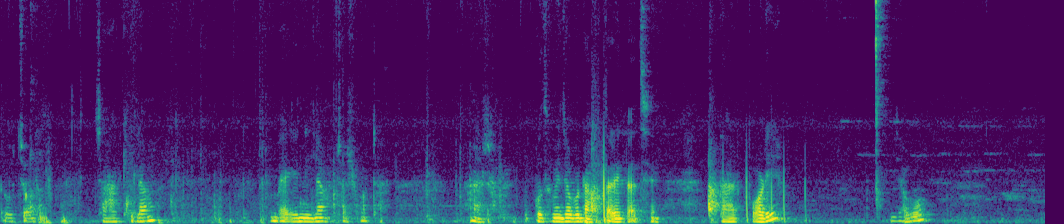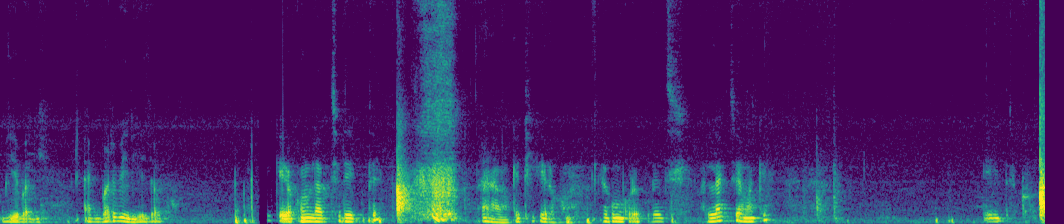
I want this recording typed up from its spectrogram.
তো চল, চা খেলাম, ব্যাগে নিলাম চশমাটা। আর প্রথমে যাব ডাক্তারের কাছে। তারপরে যাব বিয়েবাড়ি। একবারে বেরিয়ে যাব। ঠিক এরকম লাগছে দেখতে। আর আমাকে ঠিক এরকম এরকম করে পড়েছি। ভালো লাগছে আমাকে? এই দেখো,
